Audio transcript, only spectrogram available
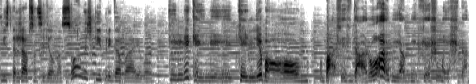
Мистер Жабсон сидел на солнышке и приговаривал. Тилли-тилли, тилли-бом, ваше здоровье, миссис Мыштон.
